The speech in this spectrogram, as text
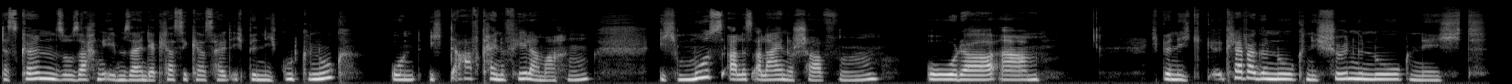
Das können so Sachen eben sein, der Klassiker ist halt, ich bin nicht gut genug und ich darf keine Fehler machen. Ich muss alles alleine schaffen oder ähm, ich bin nicht clever genug, nicht schön genug, nicht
